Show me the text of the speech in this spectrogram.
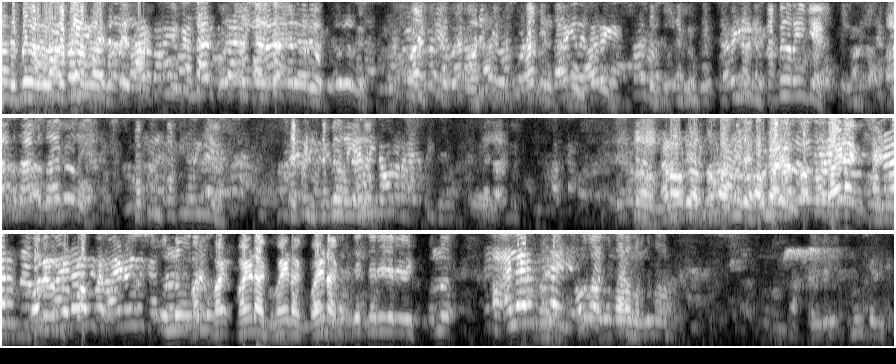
സ്റ്റെപ്പിന് സ്റ്റെപ്പിന് ഇറങ്ങിക്കേ ഒന്ന് വൈഡാക്ക്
